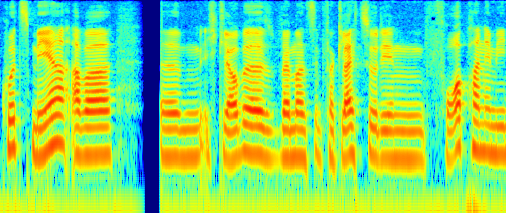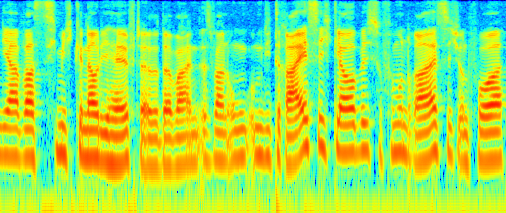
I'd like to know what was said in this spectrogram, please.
kurz mehr, aber ähm, ich glaube, wenn man es im Vergleich zu den Vorpandemien-Jahr war es ziemlich genau die Hälfte. Also da waren es waren um, um die 30, glaube ich, so 35 und vor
